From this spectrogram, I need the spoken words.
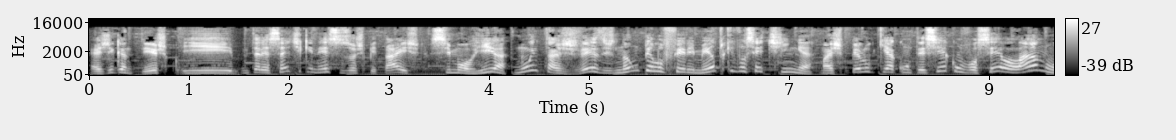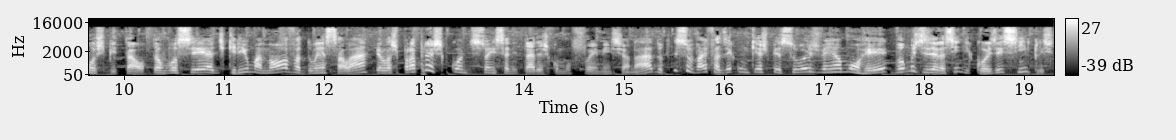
é gigantesco. E interessante que nesses hospitais se morria muitas vezes não pelo ferimento que você tinha, mas pelo que acontecia com você lá no hospital. Então você adquiria uma nova doença lá pelas próprias condições sanitárias, como foi mencionado. Isso vai fazer com que as pessoas venham a morrer, vamos dizer assim, de coisas simples.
